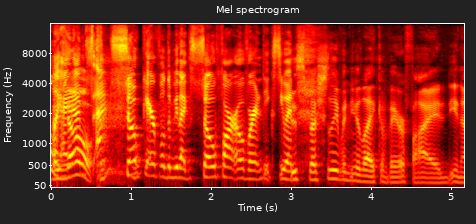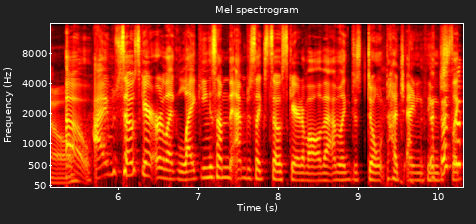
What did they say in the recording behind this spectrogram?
Like, I know. I'm, I'm so careful to be like so far over and it takes you in. Especially when you're like a verified, you know. Oh, I'm so scared, or like liking something. I'm just like so scared of all of that. I'm like, just don't touch anything. Just like,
